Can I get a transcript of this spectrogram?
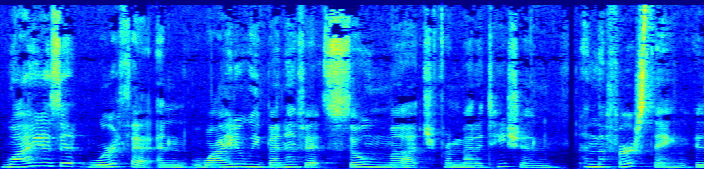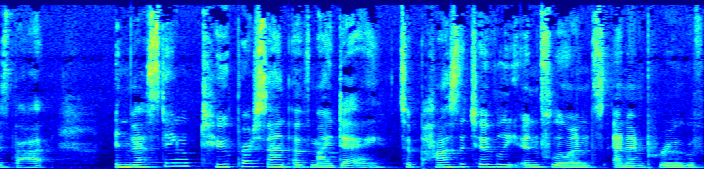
Why is it worth it and why do we benefit so much from meditation? And the first thing is that investing 2% of my day to positively influence and improve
